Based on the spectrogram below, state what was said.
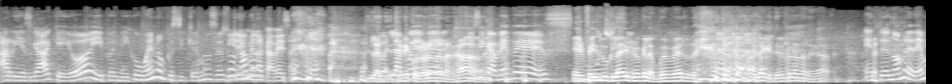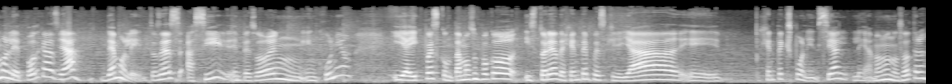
arriesgada que yo y pues me dijo, bueno, pues si queremos hacer eso, Mírenme la cabeza. la, tiene color anaranjada. Físicamente es... En Facebook Live creo que la pueden ver. es la que tiene pelo anaranjada. Entonces, no, hombre, démosle podcast ya, démosle. Entonces, así empezó en, en junio y ahí pues contamos un poco historias de gente pues que ya, eh, gente exponencial, le llamamos nosotros,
